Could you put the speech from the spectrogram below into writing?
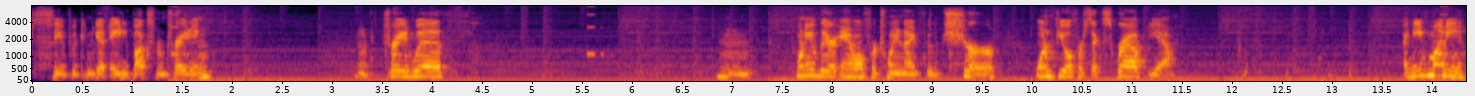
Let's see if we can get 80 bucks from trading. No to trade with. Hmm. 20 of their ammo for 29 food, sure. One fuel for 6 scrap, yeah. I need money.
